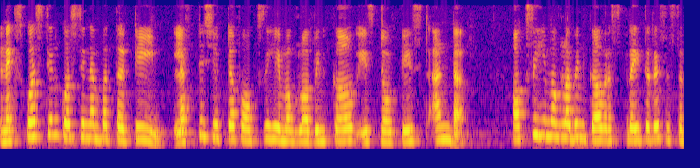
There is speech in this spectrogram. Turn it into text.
The next question, question number 13. Left shift of oxyhemoglobin curve is noticed under. Oxyhemoglobin curve respiratory system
